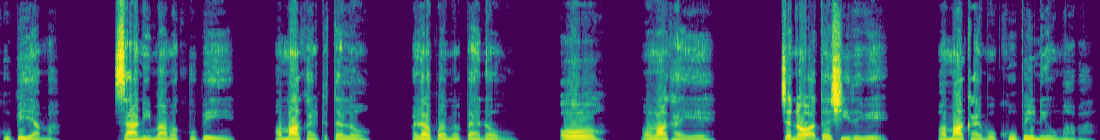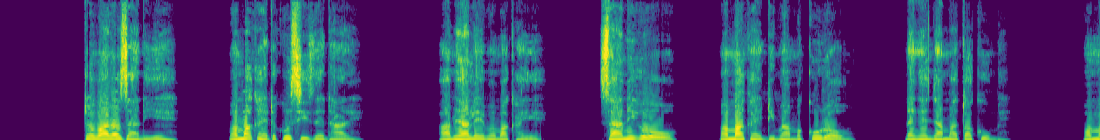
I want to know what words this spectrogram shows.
ခူးပေးရမှာဇာနီမမခူးပေးရင်မမခိုင်တစ်သက်လုံးဘလောက်ပန်းမပန်တော့ဘူး။အော်မမခိုင်ရဲ့ကျွန်တော်အသက်ရှိသေး၍မမခိုင်ကိုခူးပေးနေဦးမှာပါ။ တော်ပါတော့ဇာနီရဲ့မမခိုင်တခုစီစဉ်ထားတယ်။ဘာများလဲမမခိုင်ရဲ့ဇာနီကိုမမခိုင်ဒီမှာမကုတော့ဘူး။နိုင်ငံသားမှာတွားကုမယ်။မမ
